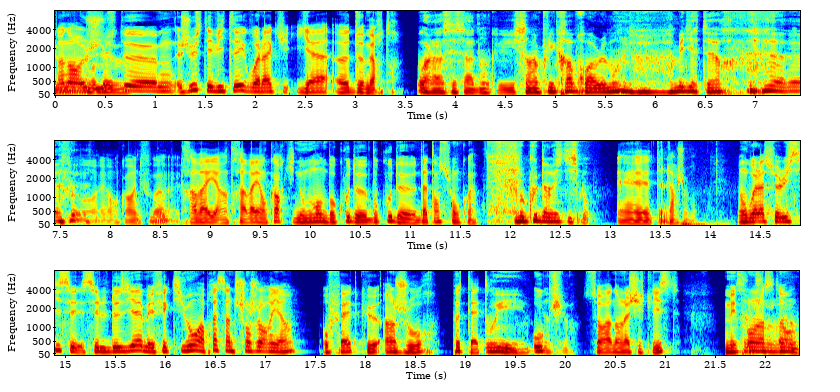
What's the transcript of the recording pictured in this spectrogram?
Non, non, juste, euh, juste éviter voilà, qu'il y a euh, deux meurtres. Voilà, c'est ça. Donc, ça impliquera probablement une- un médiateur. Bon, et encore une fois, travail, un travail encore qui nous demande beaucoup de beaucoup de- d'attention, quoi. Beaucoup d'investissement. Largement. Donc voilà, celui-ci, c'est c'est le deuxième. Effectivement, après, ça ne change rien au fait qu'un jour, peut-être, Oui, Hook sera dans la shitlist. Mais Ça pour l'instant, non.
